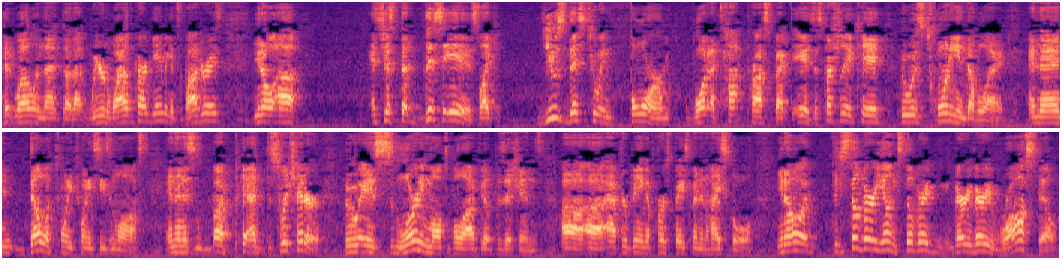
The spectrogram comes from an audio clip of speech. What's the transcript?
hit well in that uh, that weird wild card game against the Padres. You know, uh, it's just that this is like use this to inform what a top prospect is, especially a kid who was 20 in Double A and then dealt with 2020 season lost, and then is a, a switch hitter who is learning multiple outfield positions uh, uh, after being a first baseman in high school. You know, he's still very young, still very, very, very raw still.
